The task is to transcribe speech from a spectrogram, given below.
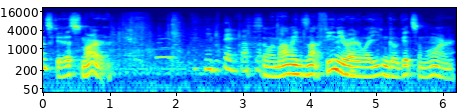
That's good. That's smart. So when mommy is not feeding you right away, you can go get some more.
